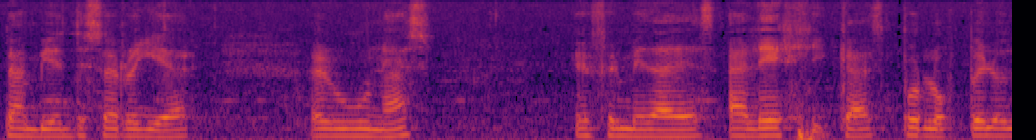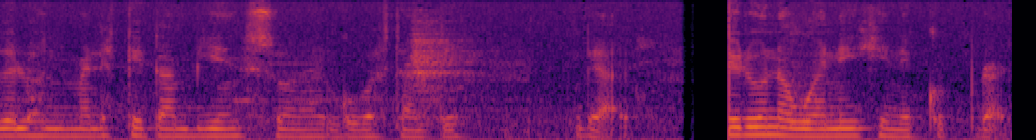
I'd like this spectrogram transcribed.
también desarrollar algunas enfermedades alérgicas por los pelos de los animales que también son algo bastante grave. Pero una buena higiene corporal.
